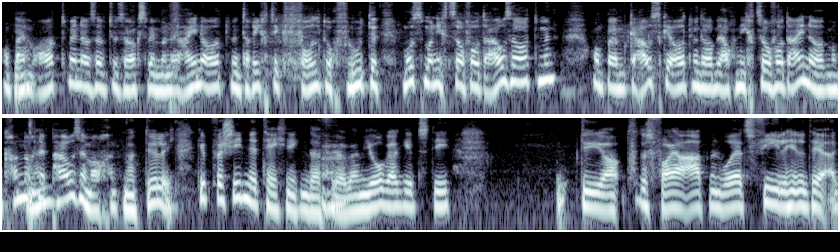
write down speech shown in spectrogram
Und beim ja. Atmen, also du sagst, wenn man einatmet, richtig voll durchflutet, muss man nicht sofort ausatmen und beim ausgeatmet haben auch nicht sofort einatmen. Man kann noch Nein. eine Pause machen. Natürlich. Es gibt verschiedene Techniken dafür. Ja. Beim Yoga gibt's die, die ja, das Feueratmen, wo jetzt viel hin und her,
